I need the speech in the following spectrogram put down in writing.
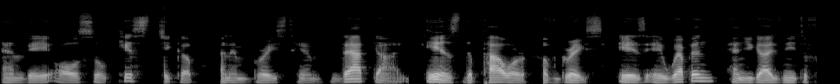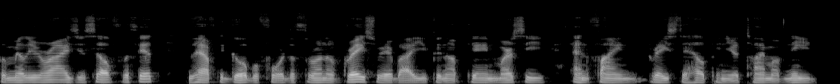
and they also kissed Jacob and embraced him. That, guys, is the power of grace, is a weapon, and you guys need to familiarize yourself with it. You have to go before the throne of grace, whereby you can obtain mercy and find grace to help in your time of need.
